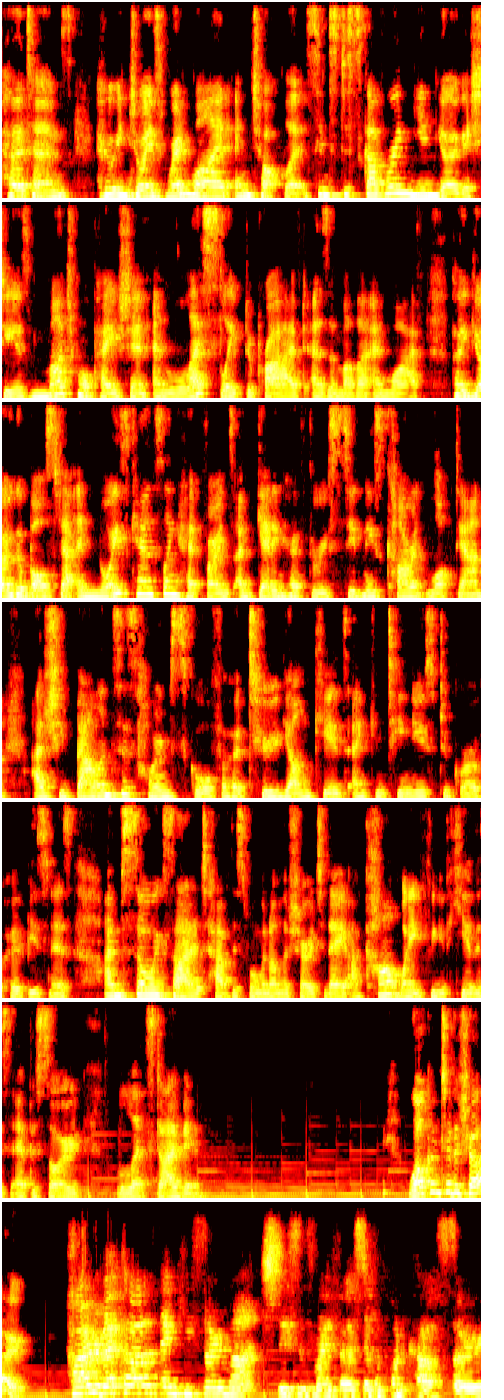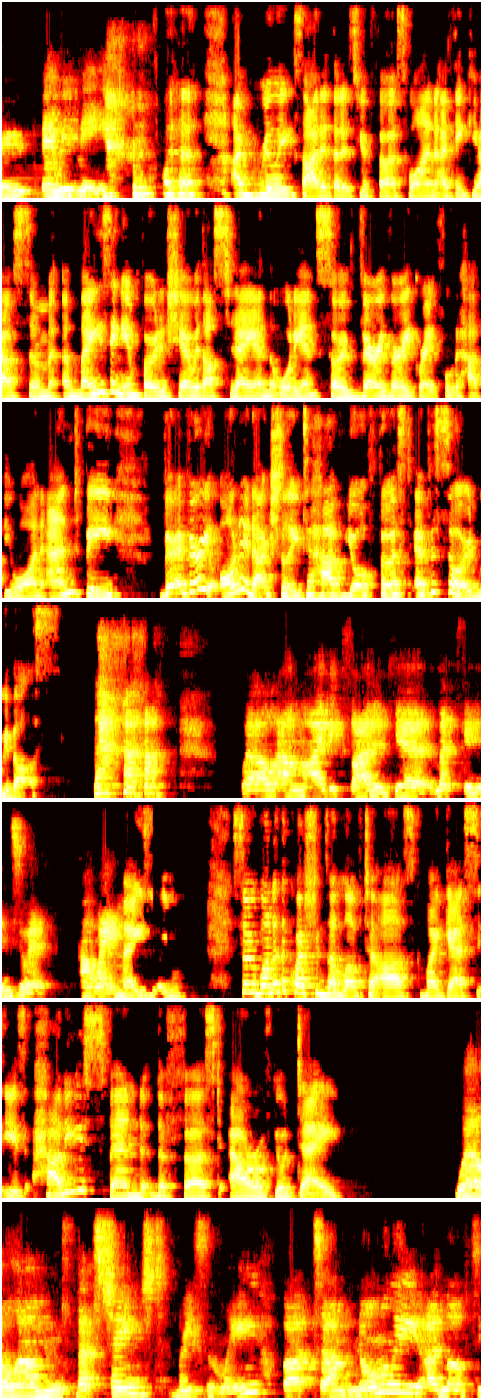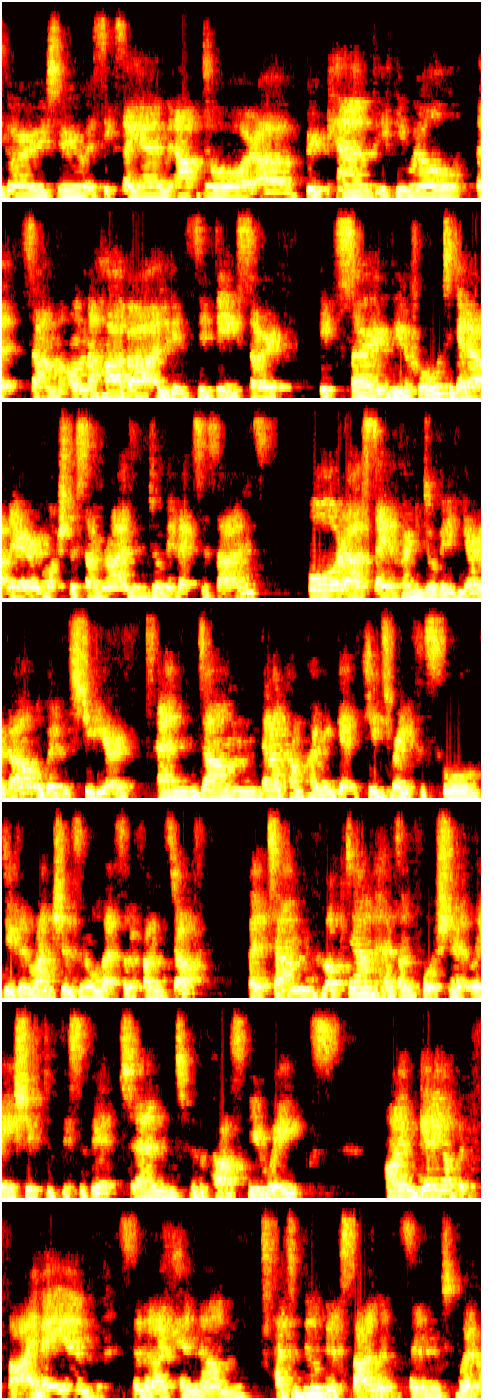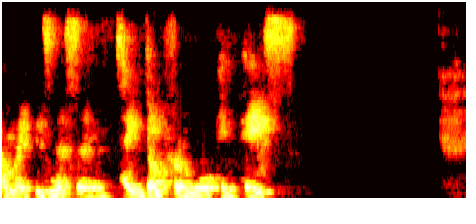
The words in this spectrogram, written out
her terms, who enjoys red wine and chocolate. Since discovering yin yoga, she is much more patient and less sleep deprived as a mother and wife. Her yoga bolster and noise cancelling headphones are getting her through Sydney's current lockdown as she balances homeschool for her two young kids and continues to grow her business. I'm so excited to have this woman on the show today. I can't wait for you to hear this episode. Let's dive in. Welcome to the show. Hi, Rebecca. Thank you so much. This is my first ever podcast, so bear with me. I'm really excited that it's your first one. I think you have some amazing info to share with us today and the audience. So, very, very grateful to have you on and be very, very honored actually to have your first episode with us. well, um, I'm excited. Yeah, let's get into it. Can't wait. Amazing. So, one of the questions I love to ask my guests is how do you spend the first hour of your day? Well, um, that's changed recently, but um, normally I love to go to a 6 a.m. outdoor uh, boot camp, if you will, that's um, on the harbour. I live in Sydney, so it's so beautiful to get out there and watch the sunrise and do a bit of exercise or uh, stay at home and do a bit of yoga or go to the studio. And um, then I'd come home and get the kids ready for school, do the lunches and all that sort of fun stuff. But um, lockdown has unfortunately shifted this a bit. And for the past few weeks, I'm getting up at 5 a.m. so that I can um, have a little bit of silence and work on my business and take the dog for a walk in peace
